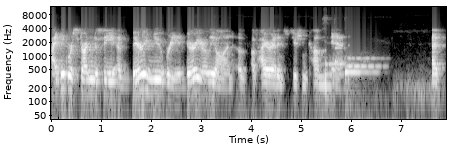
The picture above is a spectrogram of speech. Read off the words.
I think we're starting to see a very new breed, very early on, of, of higher ed institution come in that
